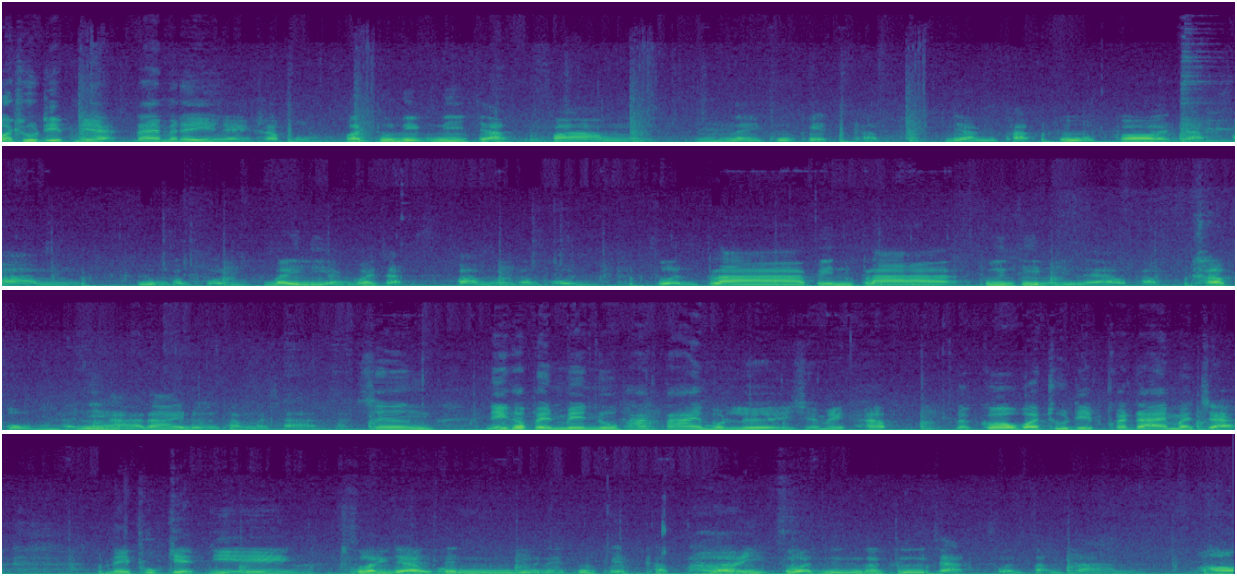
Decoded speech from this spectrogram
วัตถุดิบเนี่ยได้มาได้ยังไงครับผม วัตถุดิบนี้จากฟาร์มอืม ในภูเก็ตครับ อย่างผักกูดก็จากฟาร์มลุงกำพลใบเหลียงก็จากฟาร์มลุงกำพลส่วนปลาเป็นปลาพื้นถิ่นอยู่แล้วครับ ครับผม อันนี้หาได้โดยธรรมชาติครับซึ่งนี่ก็เป็นเมนูภาคใต้หมดเลยใช่ไหมครับ แล้วก็วัตถุดิบก็ได้มาจากในภูเก็ตนี้เองถูกส่วนไมใหญ่ครับผม เป็นอยู่ในภูเก็ตครับ อ่า แล้วอีกส่วนหนึ่งก็คือจากสวนสามพรานอ๋อ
